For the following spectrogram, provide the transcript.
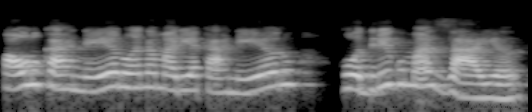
Paulo Carneiro, Ana Maria Carneiro, Rodrigo Mazaia.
